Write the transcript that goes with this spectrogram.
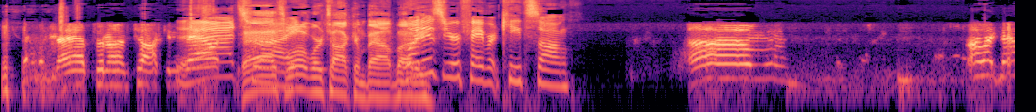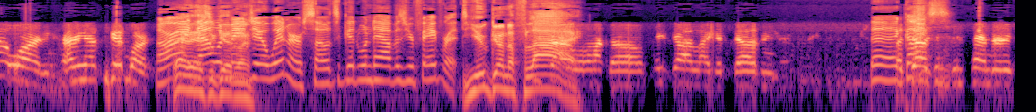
That's what I'm talking about. That's, That's right. what we're talking about, buddy. What is your favorite Keith song? Um, I like that one. I think that's a good one. All right, That is that, one made one. you a winner, so it's a good one to have as your favorite. you gonna fly. He's got a fly? lot, though. He's got like a dozen, The a guys, dozen contenders.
